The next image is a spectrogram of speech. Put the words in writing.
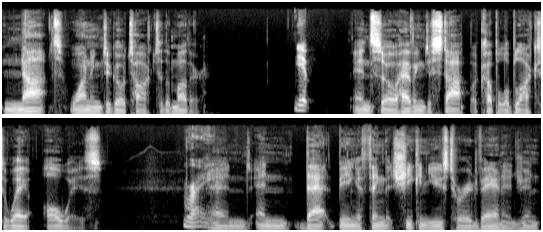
not wanting to go talk to the mother Yep. and so having to stop a couple of blocks away always Right. and and that being a thing that she can use to her advantage. And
